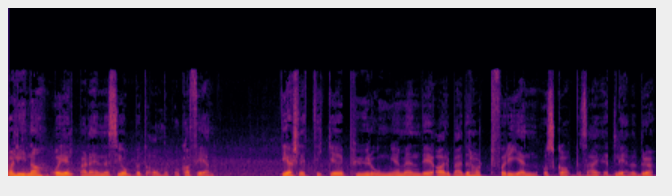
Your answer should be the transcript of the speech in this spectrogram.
Galina og hjelperne hennes jobbet alle på kafeen. De er slett ikke pur unge, men de arbeider hardt for igjen å skape seg et levebrød.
